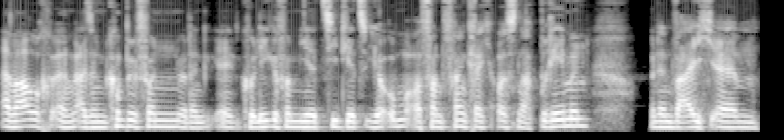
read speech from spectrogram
aber auch, ähm, also ein Kumpel von, oder ein, äh, Kollege von mir zieht jetzt hier um von Frankreich aus nach Bremen. Und dann war ich ähm,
